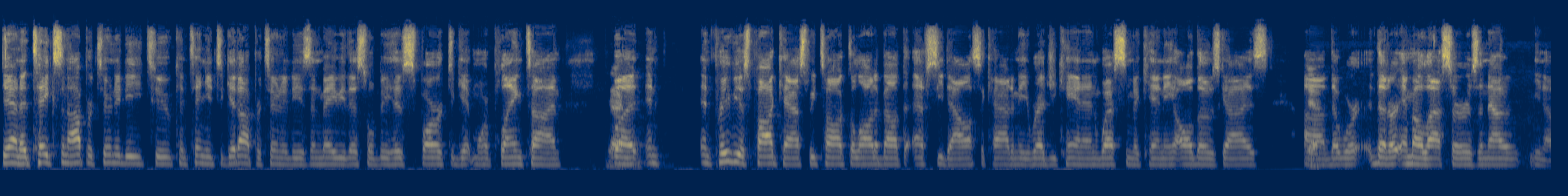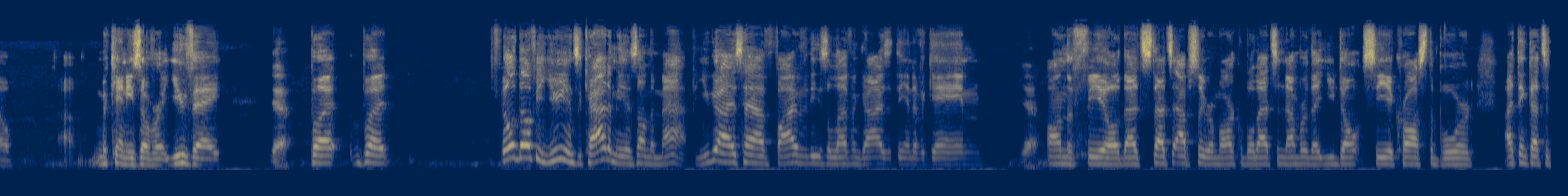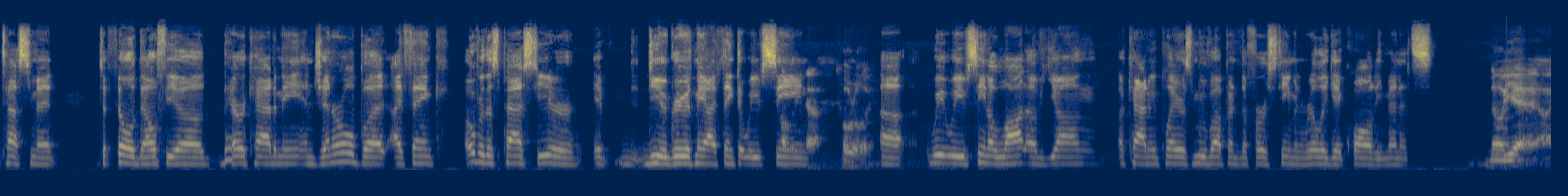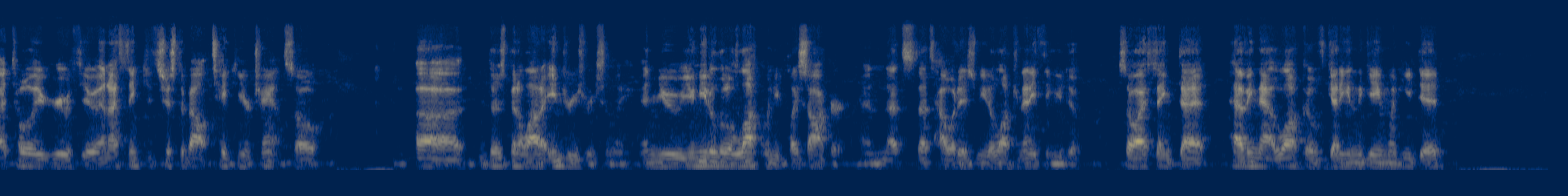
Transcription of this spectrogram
Yeah, and it takes an opportunity to continue to get opportunities, and maybe this will be his spark to get more playing time. Exactly. But in in previous podcasts, we talked a lot about the FC Dallas Academy, Reggie Cannon, Weston McKennie, all those guys uh, yeah. that were that are MLSers, and now you know uh, McKennie's over at Juve. Yeah. But but Philadelphia Union's Academy is on the map. You guys have five of these eleven guys at the end of a game yeah. on the field. That's that's absolutely remarkable. That's a number that you don't see across the board. I think that's a testament to Philadelphia, their academy in general. But I think over this past year, if, do you agree with me? I think that we've oh, seen oh, yeah, totally. Uh, we we've seen a lot of young academy players move up into the first team and really get quality minutes. No, yeah, I totally agree with you, and I think it's just about taking your chance. So uh, there's been a lot of injuries recently, and you you need a little luck when you play soccer, and that's that's how it is. You need a luck in anything you do. So I think that having that luck of getting in the game when he did,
